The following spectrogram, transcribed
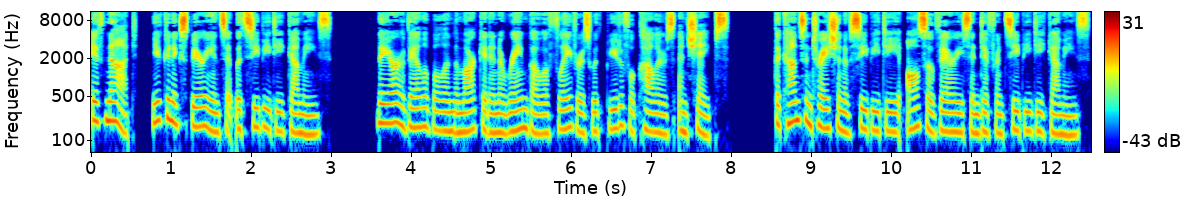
If not, you can experience it with CBD gummies. They are available in the market in a rainbow of flavors with beautiful colors and shapes. The concentration of CBD also varies in different CBD gummies.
